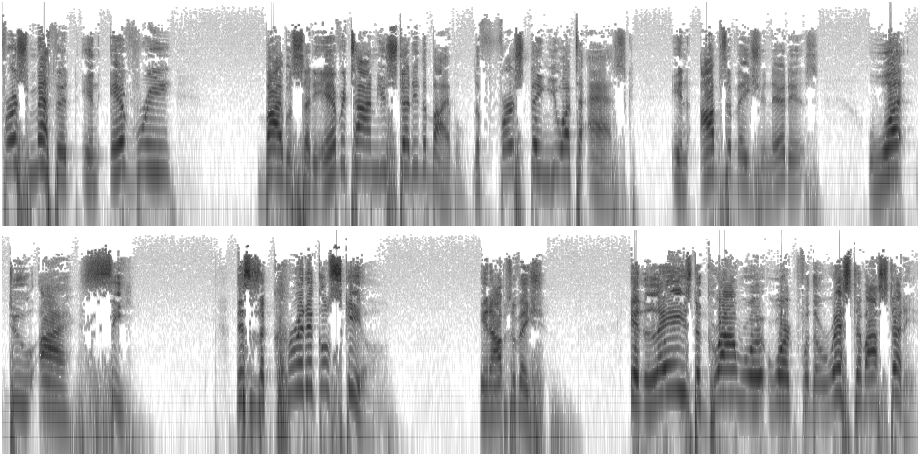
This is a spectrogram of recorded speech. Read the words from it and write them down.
first method in every Bible study, every time you study the Bible, the first thing you ought to ask in observation, there it is, what do I see? This is a critical skill in observation. It lays the groundwork for the rest of our studies.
